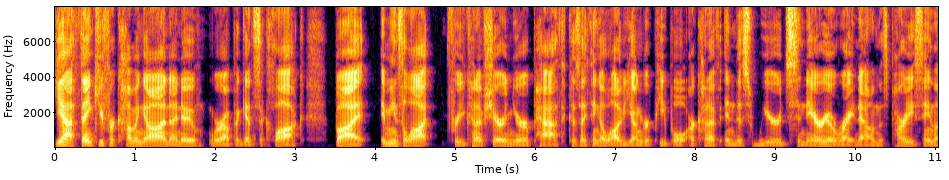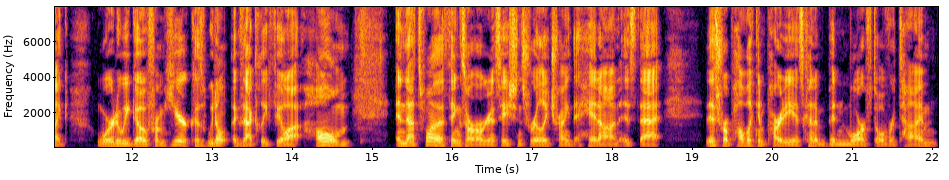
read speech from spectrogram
yeah, thank you for coming on. I know we're up against the clock, but it means a lot for you kind of sharing your path because I think a lot of younger people are kind of in this weird scenario right now in this party saying like, where do we go from here? Because we don't exactly feel at home. And that's one of the things our organization's really trying to hit on is that this Republican Party has kind of been morphed over time,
